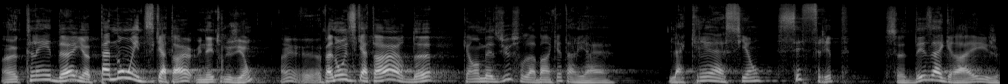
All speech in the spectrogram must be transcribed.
un clin d'œil, un panneau indicateur, une intrusion, hein, un panneau indicateur de quand on met Dieu sur la banquette arrière, la création s'effrite, se désagrège,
